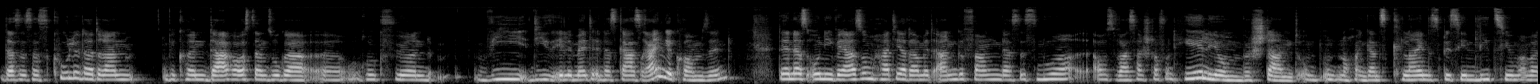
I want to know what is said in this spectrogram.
das ist das Coole daran, wir können daraus dann sogar äh, rückführen, wie diese Elemente in das Gas reingekommen sind. Denn das Universum hat ja damit angefangen, dass es nur aus Wasserstoff und Helium bestand und, und noch ein ganz kleines bisschen Lithium, aber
